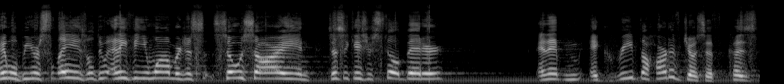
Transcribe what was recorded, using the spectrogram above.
hey, we'll be your slaves. We'll do anything you want. We're just so sorry. And just in case you're still bitter. And it, it grieved the heart of Joseph because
